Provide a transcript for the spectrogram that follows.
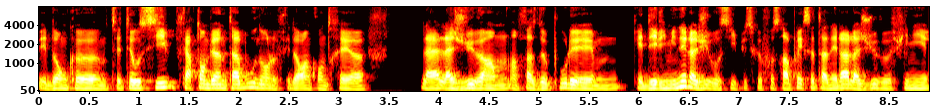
Et donc, euh, c'était aussi faire tomber un tabou, le fait de rencontrer la, Juve en, phase de poule et, d'éliminer la Juve aussi, puisqu'il faut se rappeler que cette année-là, la Juve finit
